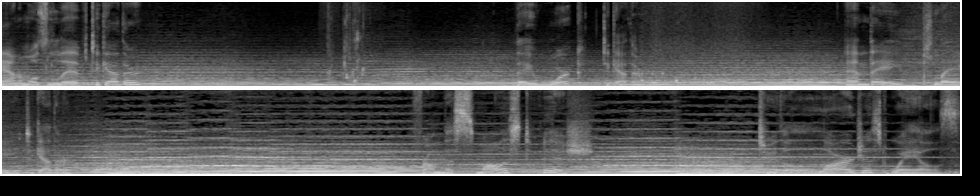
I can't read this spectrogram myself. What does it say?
Animals live together, they work together and they play together. From the smallest fish to the largest whales.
